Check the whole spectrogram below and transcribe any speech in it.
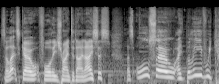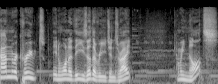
So let's go for the Shrine to Dionysus. Let's also, I believe we can recruit in one of these other regions, right? Can we not?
